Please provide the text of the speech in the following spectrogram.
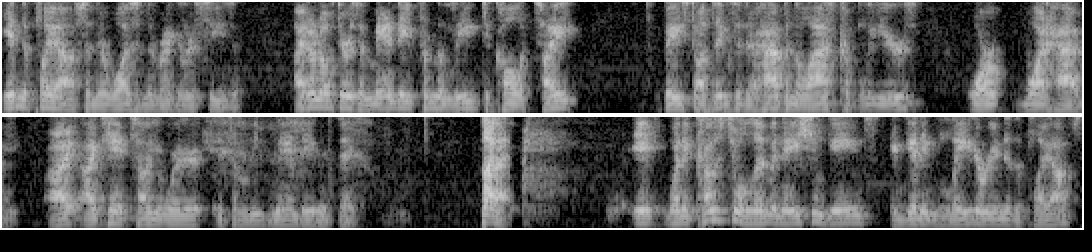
in the playoffs than there was in the regular season. I don't know if there's a mandate from the league to call it tight based on things that have happened the last couple of years or what have you. I, I can't tell you whether it's a league mandated thing. But it, when it comes to elimination games and getting later into the playoffs,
